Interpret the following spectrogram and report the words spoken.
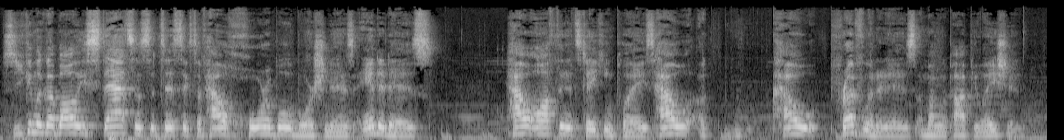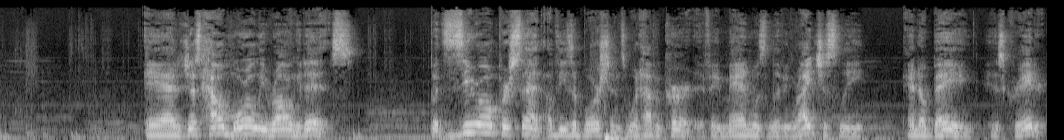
So you can look up all these stats and statistics of how horrible abortion is, and it is, how often it's taking place, how uh, how prevalent it is among the population, and just how morally wrong it is. But 0% of these abortions would have occurred if a man was living righteously and obeying his creator.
